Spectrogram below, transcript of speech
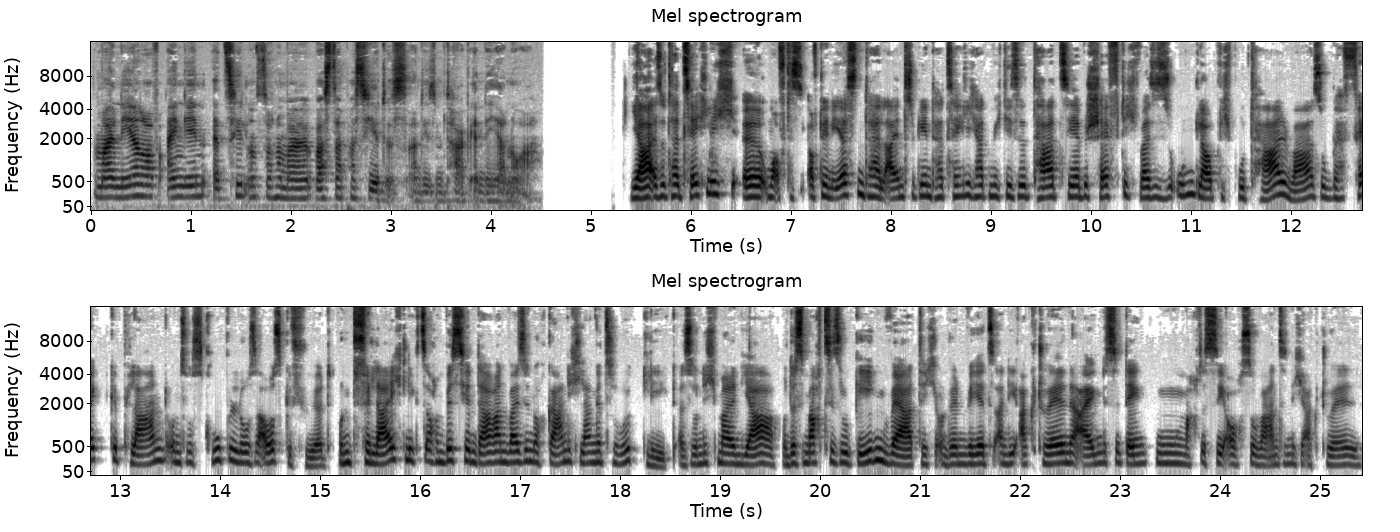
mal näher darauf eingehen, erzähl uns doch nochmal, was da passiert ist an diesem Tag Ende Januar. Ja, also tatsächlich, äh, um auf, das, auf den ersten Teil einzugehen, tatsächlich hat mich diese Tat sehr beschäftigt, weil sie so unglaublich brutal war, so perfekt geplant und so skrupellos ausgeführt. Und vielleicht liegt es auch ein bisschen daran, weil sie noch gar nicht lange zurückliegt, also nicht mal ein Jahr. Und das macht sie so gegenwärtig. Und wenn wir jetzt an die aktuellen Ereignisse denken, macht es sie auch so wahnsinnig aktuell.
